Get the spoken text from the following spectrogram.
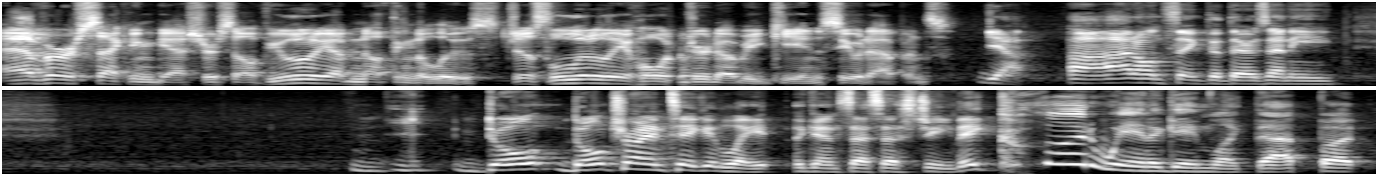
ever second guess yourself. You literally have nothing to lose. Just literally hold your W key and see what happens. Yeah. Uh, I don't think that there's any. Don't don't try and take it late against SSG. They could win a game like that, but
